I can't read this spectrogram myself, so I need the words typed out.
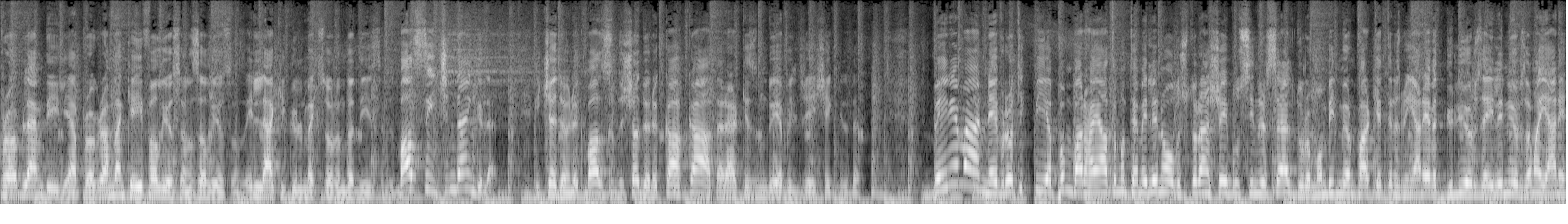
problem değil ya. Programdan keyif alıyorsanız alıyorsunuz. İlla ki gülmek zorunda değilsiniz. Bazısı içinden güler. İçe dönük, bazısı dışa dönük kahkaha atar herkesin duyabileceği şekilde. Benim ha nevrotik bir yapım var. Hayatımın temelini oluşturan şey bu sinirsel durumum. Bilmiyorum fark ettiniz mi? Yani evet gülüyoruz, eğleniyoruz ama yani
